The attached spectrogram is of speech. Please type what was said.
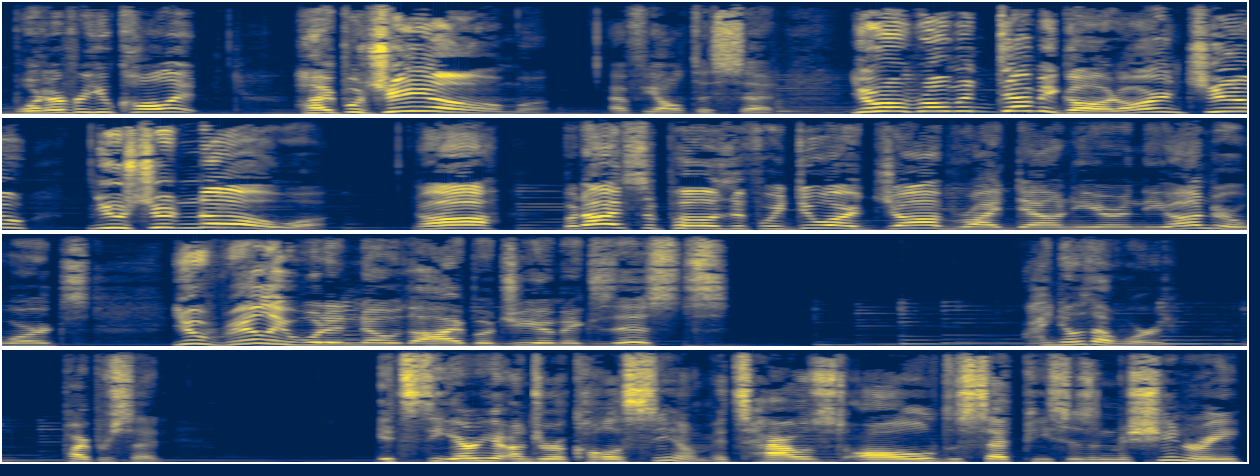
whatever you call it? Hypogeum, Ephialtes said. You're a Roman demigod, aren't you? You should know. Ah, but I suppose if we do our job right down here in the underworks, you really wouldn't know the hypogeum exists. I know that word, Piper said. It's the area under a coliseum. It's housed all the set pieces and machinery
